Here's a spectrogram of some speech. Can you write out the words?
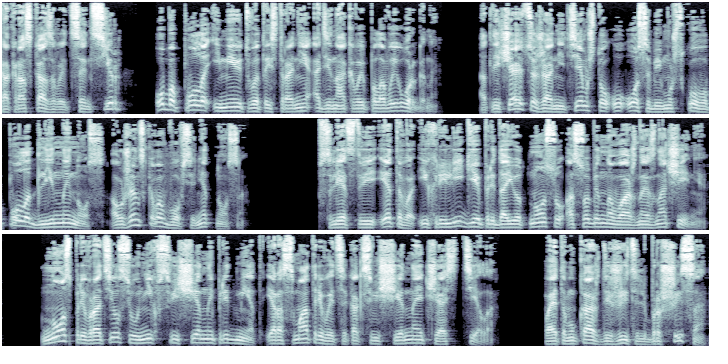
Как рассказывает Сен-Сир, оба пола имеют в этой стране одинаковые половые органы, Отличаются же они тем, что у особей мужского пола длинный нос, а у женского вовсе нет носа. Вследствие этого их религия придает носу особенно важное значение. Нос превратился у них в священный предмет и рассматривается как священная часть тела. Поэтому каждый житель Бршиса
